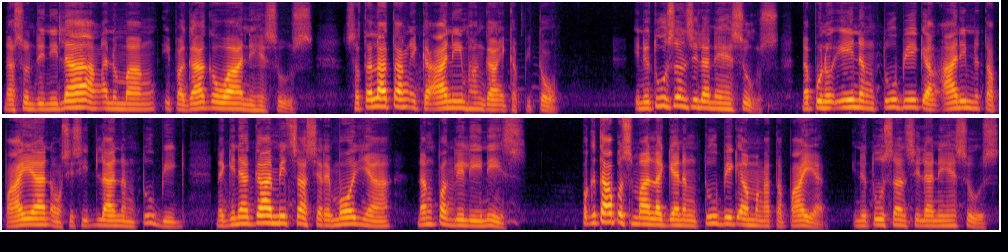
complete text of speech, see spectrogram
na sundin nila ang anumang ipagagawa ni Jesus. Sa talatang ika-anim hanggang ikapito, inutusan sila ni Jesus na punuin ng tubig ang anim na tapayan o sisidlan ng tubig na ginagamit sa seremonya ng paglilinis. Pagkatapos malagyan ng tubig ang mga tapayan, inutusan sila ni Jesus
